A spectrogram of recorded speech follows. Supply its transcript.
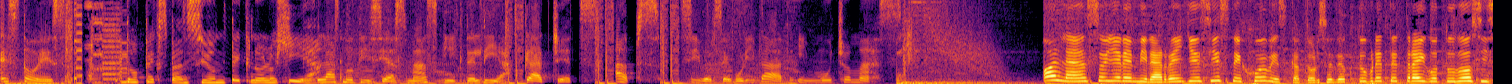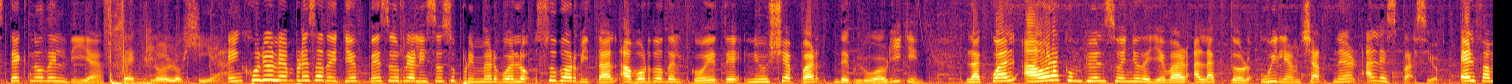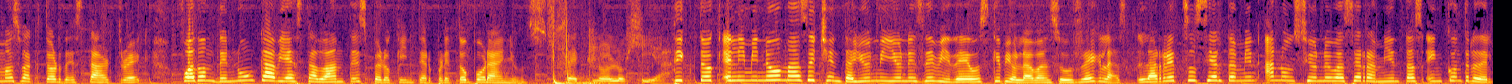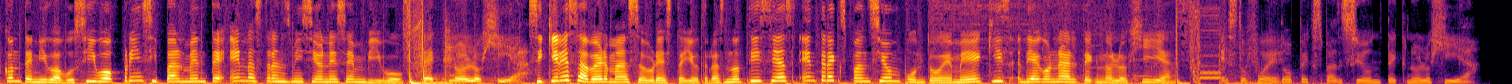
Esto es Top Expansión Tecnología. Las noticias más geek del día. Gadgets, apps, ciberseguridad y mucho más. Hola, soy Erendira Reyes y este jueves 14 de octubre te traigo tu dosis tecno del día. Tecnología. En julio la empresa de Jeff Bezos realizó su primer vuelo suborbital a bordo del cohete New Shepard de Blue Origin la cual ahora cumplió el sueño de llevar al actor William Shatner al espacio. El famoso actor de Star Trek fue donde nunca había estado antes pero que interpretó por años. Tecnología. TikTok eliminó más de 81 millones de videos que violaban sus reglas. La red social también anunció nuevas herramientas en contra del contenido abusivo, principalmente en las transmisiones en vivo. Tecnología. Si quieres saber más sobre esta y otras noticias, entra a expansión.m X diagonal tecnología. Esto fue Top Expansión Tecnología.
